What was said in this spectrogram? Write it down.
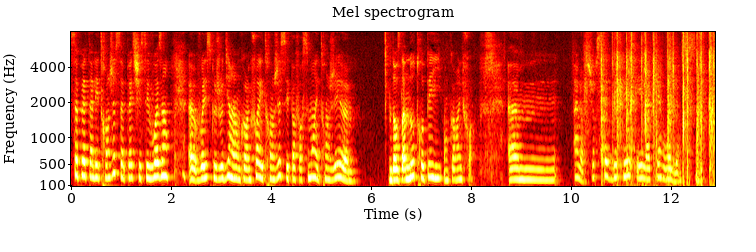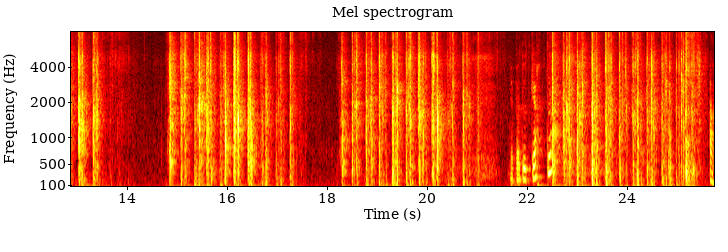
Ça peut être à l'étranger, ça peut être chez ses voisins. Euh, vous voyez ce que je veux dire hein. Encore une fois, étranger, c'est pas forcément étranger... Euh, dans un autre pays, encore une fois. Euh, alors, sur cette d'épée et la clairvoyance. Il n'y a pas d'autres cartes. Ah.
